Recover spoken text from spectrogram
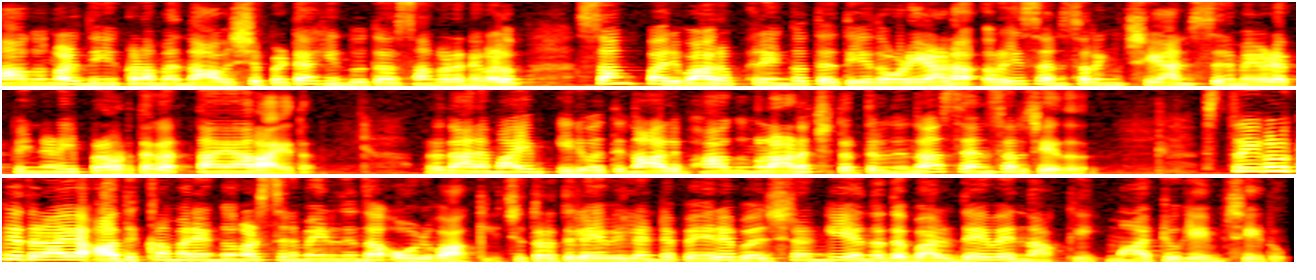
ഭാഗങ്ങൾ നീക്കണമെന്നാവശ്യപ്പെട്ട് ഹിന്ദുത്വ സംഘടനകളും സംഘ് പരിവാറും രംഗത്തെത്തിയതോടെയാണ് റീസെൻസറിംഗ് ചെയ്യാൻ സിനിമയുടെ പിന്നണി പ്രവർത്തകർ തയ്യാറായത്. പ്രധാനമായും ഇരുപത്തിനാല് ഭാഗങ്ങളാണ് ചിത്രത്തിൽ നിന്ന് സെൻസർ ചെയ്തത്. സ്ത്രീകൾക്കെതിരായ അതിക്രമ രംഗങ്ങൾ സിനിമയിൽ നിന്ന് ഒഴിവാക്കി. ചിത്രത്തിലെ വില്ലന്റെ പേര് ബജ്രംഗി എന്നത് ബൽദേവ് എന്നാക്കി മാറ്റുകയും ചെയ്തു.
